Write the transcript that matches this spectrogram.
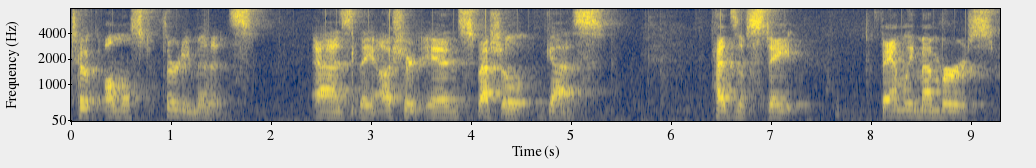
took almost 30 minutes as they ushered in special guests, heads of state, family members,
